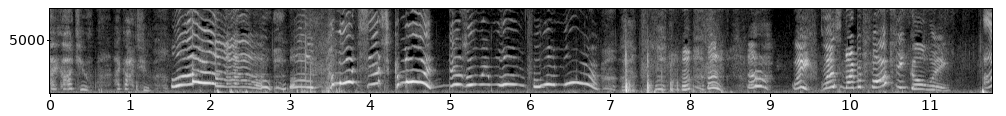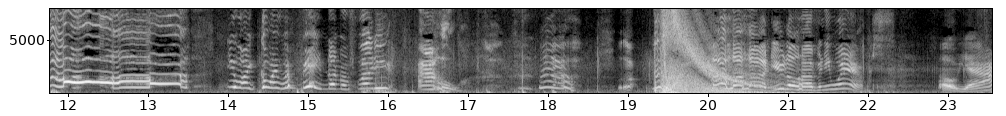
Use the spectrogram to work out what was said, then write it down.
I got you! I got you! Oh, come on, sis! Come on! There's only room for one more. Ah, ah, wait, where's Sniper Foxy going? Ah! You ain't going with me, Sniper Freddy! Ow! Ah. you don't have any lamps. Oh yeah?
